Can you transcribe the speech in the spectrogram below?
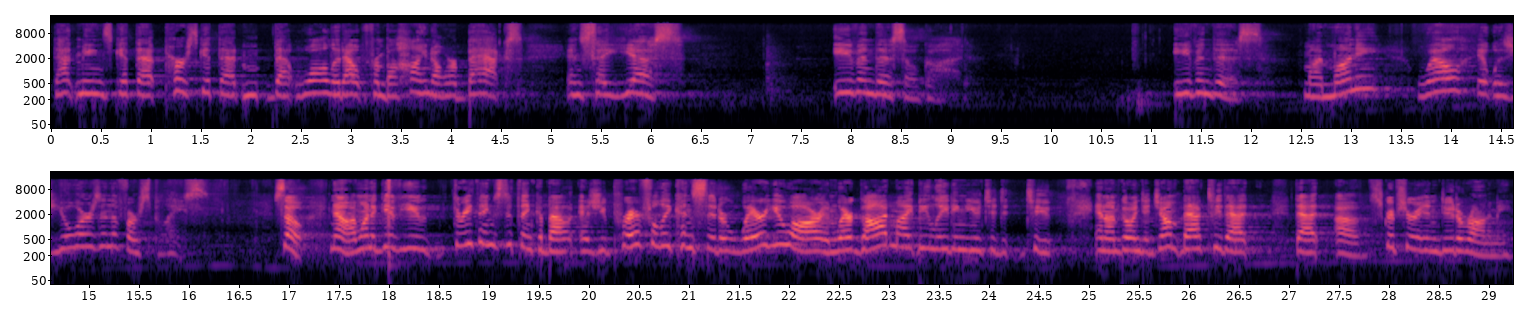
That means get that purse, get that, that wallet out from behind our backs and say, Yes, even this, oh God. Even this. My money, well, it was yours in the first place. So, now I want to give you three things to think about as you prayerfully consider where you are and where God might be leading you to. to and I'm going to jump back to that, that uh, scripture in Deuteronomy.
